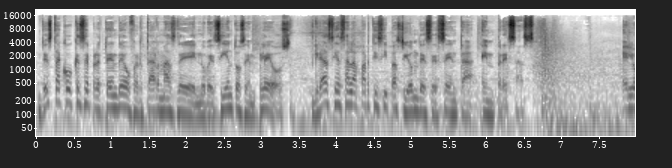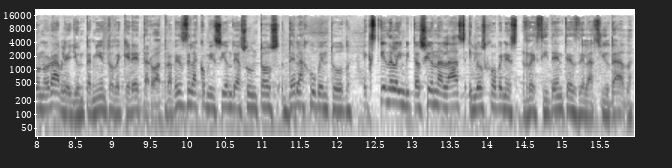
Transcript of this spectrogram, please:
Destacó que se pretende ofertar más de 900 empleos, gracias a la participación de 60 empresas. El Honorable Ayuntamiento de Querétaro, a través de la Comisión de Asuntos de la Juventud, extiende la invitación a las y los jóvenes residentes de la ciudad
